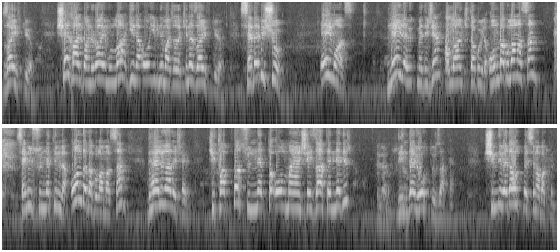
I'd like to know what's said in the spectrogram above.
zayıf diyor. Şeyh Albani Rahimullah yine o İbn Mace'dakine zayıf diyor. Sebebi şu. Ey Muaz neyle hükmedeceksin? Allah'ın kitabıyla. Onda bulamazsan senin sünnetinle. Onda da bulamazsan değerli kardeşlerim kitapta sünnette olmayan şey zaten nedir? Helaldir. Dinde yoktur zaten. Şimdi veda hutbesine bakın.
